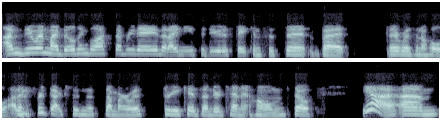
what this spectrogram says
I'm doing my building blocks every day that I need to do to stay consistent, but there wasn't a whole lot of production this summer with three kids under 10 at home. So yeah, um,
